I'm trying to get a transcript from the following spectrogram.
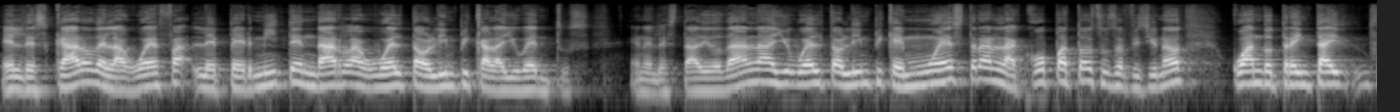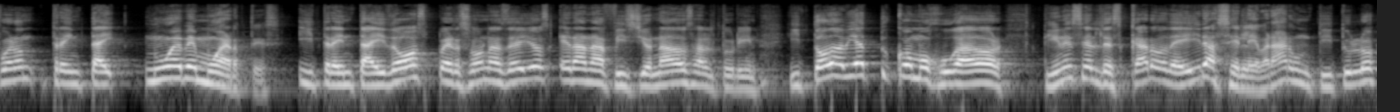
el descaro de la UEFA le permiten dar la vuelta olímpica a la Juventus en el estadio. Dan la vuelta olímpica y muestran la copa a todos sus aficionados cuando 30, fueron 39 muertes y 32 personas de ellos eran aficionados al Turín. Y todavía tú como jugador tienes el descaro de ir a celebrar un título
